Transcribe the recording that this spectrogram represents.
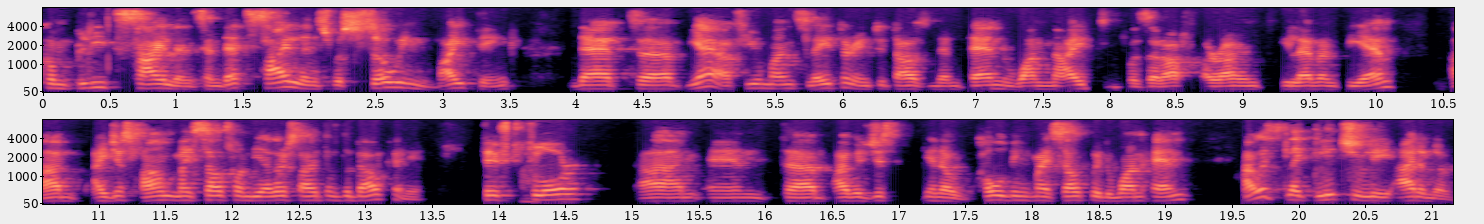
complete silence, and that silence was so inviting that uh, yeah a few months later in 2010 one night it was around 11 p.m um, I just found myself on the other side of the balcony, fifth floor. Um, and uh, I was just, you know, holding myself with one hand. I was like literally, I don't know,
